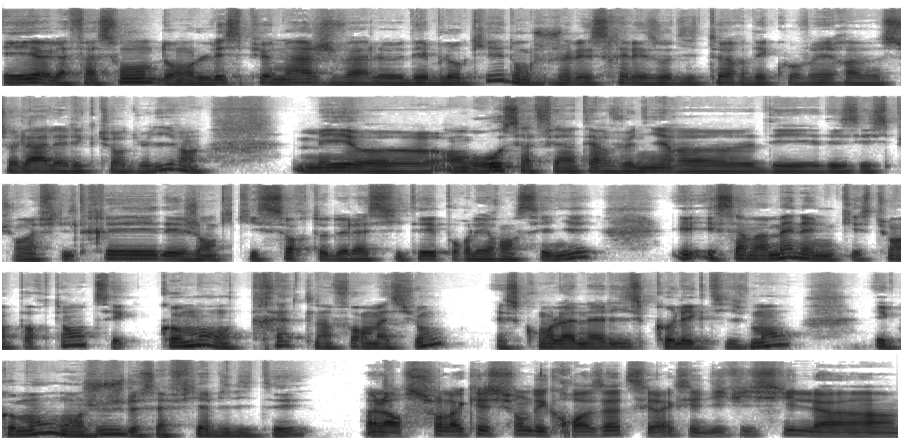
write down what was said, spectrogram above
et euh, la façon dont l'espionnage va le débloquer. Donc je laisserai les auditeurs découvrir cela à la lecture du livre. Mais en gros, ça fait intervenir des, des, espions infiltrés, des gens qui sortent de la cité pour les renseigner. Et, et ça m'amène à une question importante, c'est comment on traite l'information? Est-ce qu'on l'analyse collectivement? Et comment on juge de sa fiabilité? Alors sur la question des croisades, c'est vrai que c'est difficile à,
